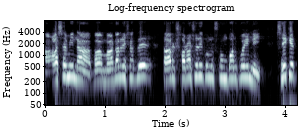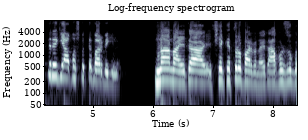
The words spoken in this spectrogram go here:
আসামি না বা মার্ডারের সাথে তার সরাসরি কোনো সম্পর্কই নেই। সেক্ষেত্রে কি আপোষ করতে পারবে কিনা? না না এটা সেক্ষেত্রেও পারবে না। এটা আপোষযোগ্য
